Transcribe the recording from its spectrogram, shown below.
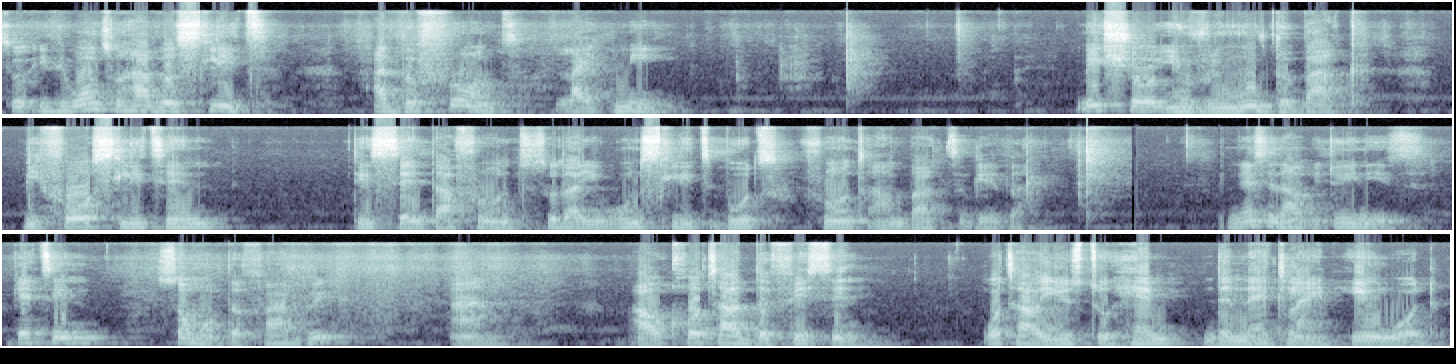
So if you want to have a slit at the front like me make sure you've removed the back before slitting this center front so that you won't slit both front and back together. The next thing I'll be doing is getting some of the fabric and I'll cut out the facing. What I'll use to hem the neckline inward.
